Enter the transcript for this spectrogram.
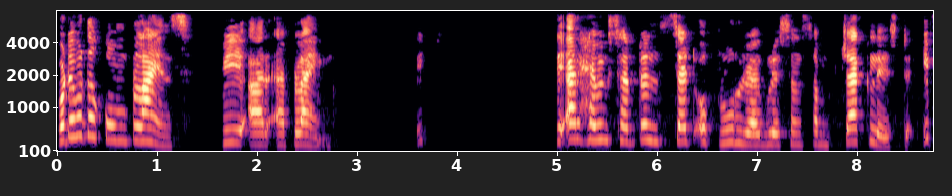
whatever the compliance we are applying they are having certain set of rule regulations some checklist. If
